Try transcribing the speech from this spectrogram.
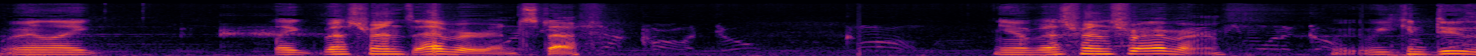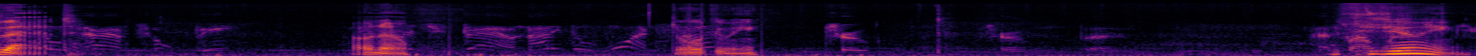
we're like, like best friends ever and stuff. You know, best friends forever. We, we can do that. Oh no. Don't look at me. What's he doing?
